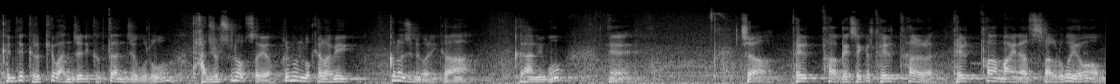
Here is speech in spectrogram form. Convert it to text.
근데 그렇게 완전히 극단적으로 다 줄 수는 없어요. 그러면 뭐 결합이 끊어지는 거니까. 그게 아니고, 예. 자, 델타, 그래서 이걸 델타, 델타 마이너스라 그러고요.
